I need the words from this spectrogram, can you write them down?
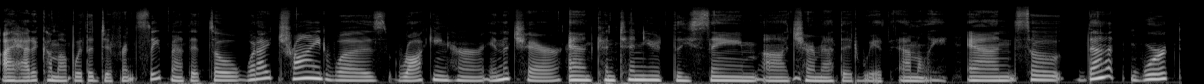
I had to come up with a different sleep method. So, what I tried was rocking her in the chair and continued the same uh, chair method with Emily. And so that worked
